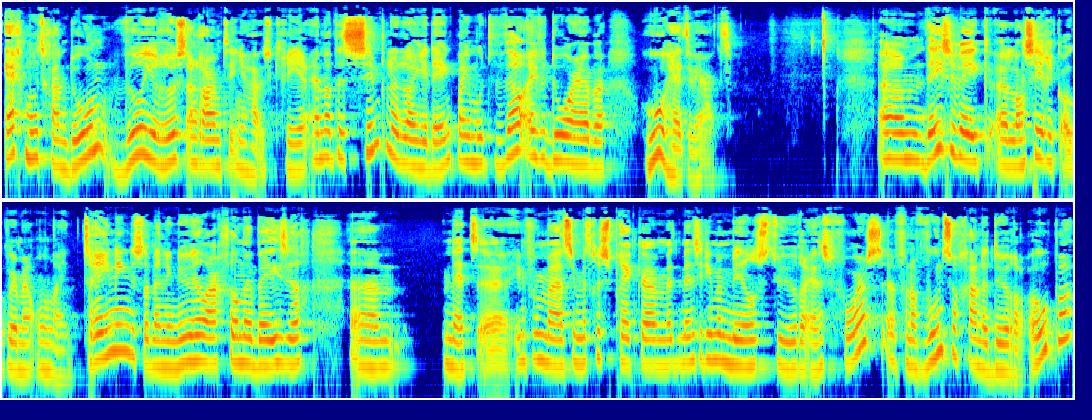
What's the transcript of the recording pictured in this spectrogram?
echt moet gaan doen, wil je rust en ruimte in je huis creëren. En dat is simpeler dan je denkt, maar je moet wel even doorhebben hoe het werkt. Ehm, deze week uh, lanceer ik ook weer mijn online training, dus daar ben ik nu heel erg veel mee bezig. Ehm, met uh, informatie, met gesprekken, met mensen die me mail sturen enzovoorts. Uh, vanaf woensdag gaan de deuren open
